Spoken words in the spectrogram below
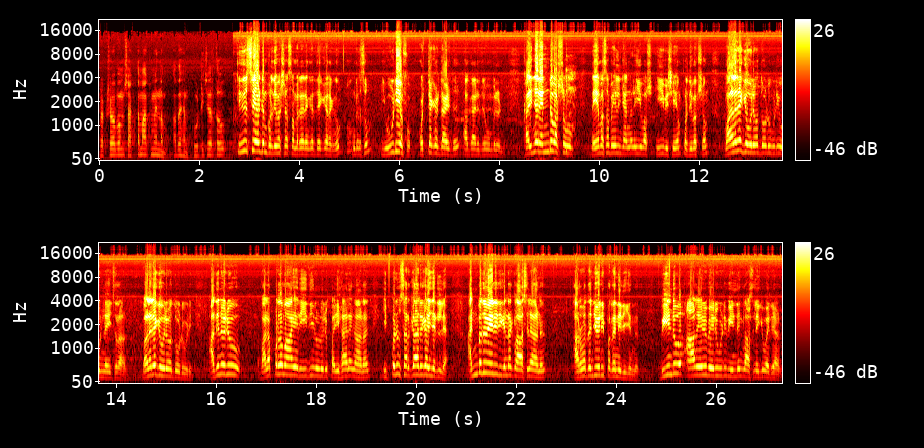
പ്രക്ഷോഭം ശക്തമാക്കുമെന്നും അദ്ദേഹം കൂട്ടിച്ചേർത്തു. തീർച്ചയായിട്ടും പ്രതിപക്ഷ സമര രംഗത്തേക്ക് ഇറങ്ങും. കോൺഗ്രസും യു ഡി എഫും ഒറ്റക്കെട്ടായിട്ട് ആ കാര്യത്തിന് മുമ്പിലുണ്ട്. കഴിഞ്ഞ രണ്ട് വർഷവും നിയമസഭയിൽ ഞങ്ങൾ ഈ വർഷം ഈ വിഷയം പ്രതിപക്ഷം വളരെ ഗൗരവത്തോടു കൂടി ഉന്നയിച്ചതാണ്. വളരെ ഗൗരവത്തോടു കൂടി. അതിനൊരു ഫലപ്രദമായ രീതിയിലുള്ളൊരു പരിഹാരം കാണാൻ ഇപ്പോഴും സർക്കാർ കഴിഞ്ഞിട്ടില്ല. അൻപത് പേര് ഇരിക്കേണ്ട ക്ലാസ്സിലാണ് അറുപത്തഞ്ച് പേര് ഇപ്പം തന്നെ ഇരിക്കുന്നത്. വീണ്ടും ആറേഴ് പേര് കൂടി വീണ്ടും ക്ലാസ്സിലേക്ക് വരികയാണ്.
